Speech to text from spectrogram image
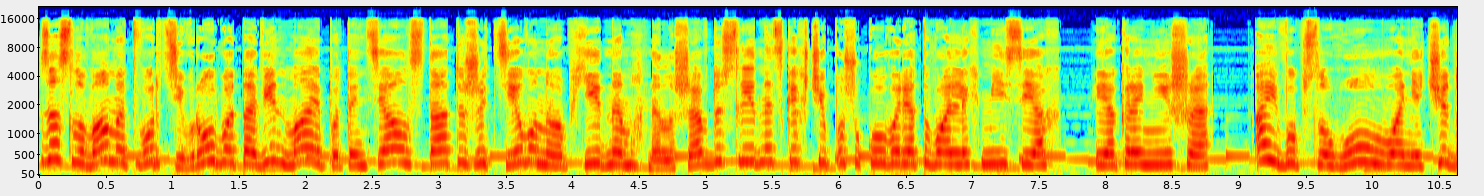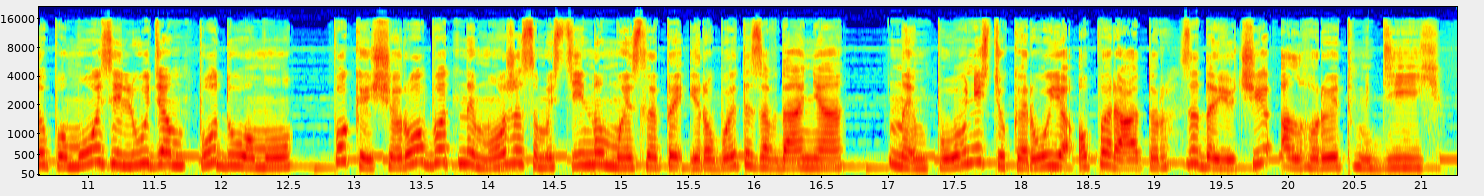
За словами творців робота, він має потенціал стати життєво необхідним не лише в дослідницьких чи пошуково-рятувальних місіях, як раніше, а й в обслуговуванні чи допомозі людям по дому. Поки що робот не може самостійно мислити і робити завдання. Ним повністю керує оператор, задаючи алгоритм дій.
